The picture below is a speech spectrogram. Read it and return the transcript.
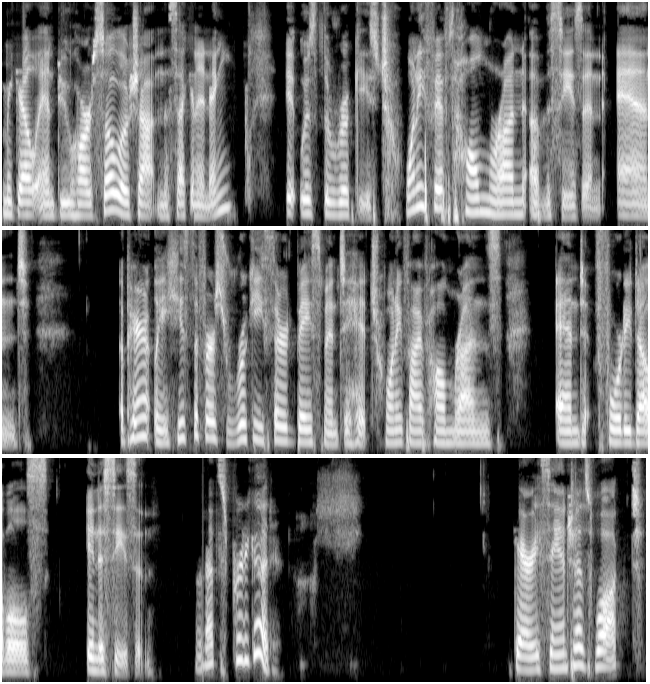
Miguel Andujar solo shot in the second inning. It was the rookie's 25th home run of the season, and apparently he's the first rookie third baseman to hit 25 home runs and 40 doubles in a season. That's pretty good. Gary Sanchez walked,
